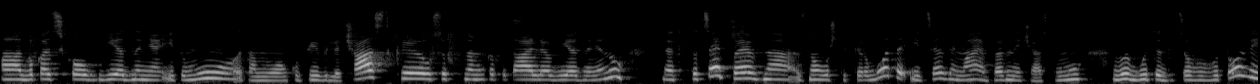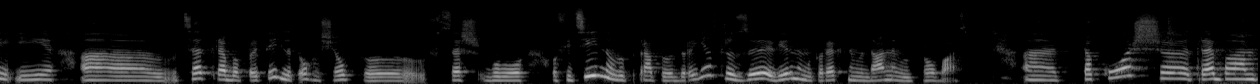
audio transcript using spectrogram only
адвокатського об'єднання, і тому там купівля частки у статутному капіталі об'єднання. Ну тобто, це певна знову ж таки робота, і це займає певний час. Тому ви будьте до цього готові, і а, це треба пройти для того, щоб е, все ж було офіційно. Ви потрапили до реєстру з вірними коректними даними про вас. Е, Також е, треба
